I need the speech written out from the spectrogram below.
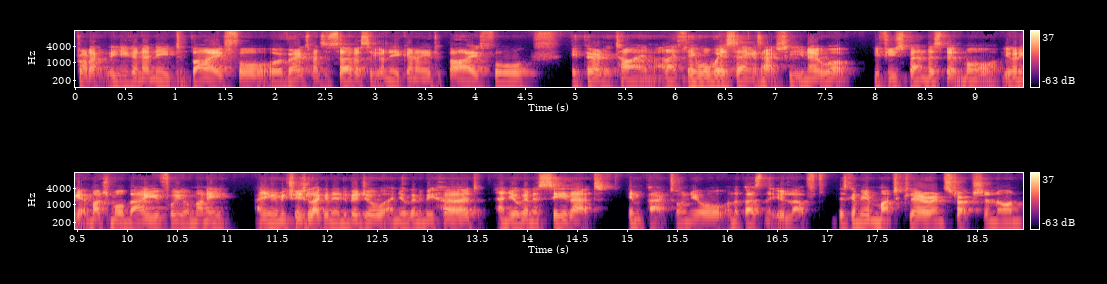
product that you're going to need to buy for, or a very expensive service that you're going to need to buy for a period of time. And I think what we're saying is actually, you know what, if you spend this bit more, you're going to get much more value for your money and you're going to be treated like an individual and you're going to be heard and you're going to see that impact on your on the person that you loved. There's going to be a much clearer instruction on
